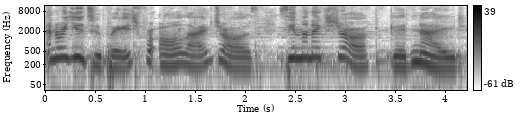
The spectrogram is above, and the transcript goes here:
and our YouTube page for all live draws. See you in the next draw. Good night.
